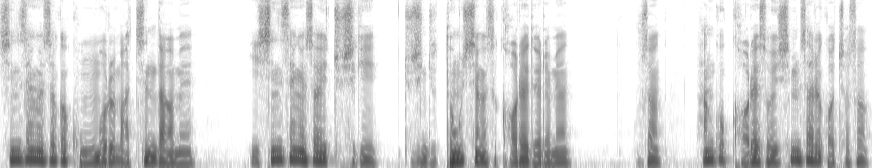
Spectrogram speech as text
신생회사가 공모를 마친 다음에 이 신생회사의 주식이 주식 유통시장에서 거래되려면 우선 한국거래소의 심사를 거쳐서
